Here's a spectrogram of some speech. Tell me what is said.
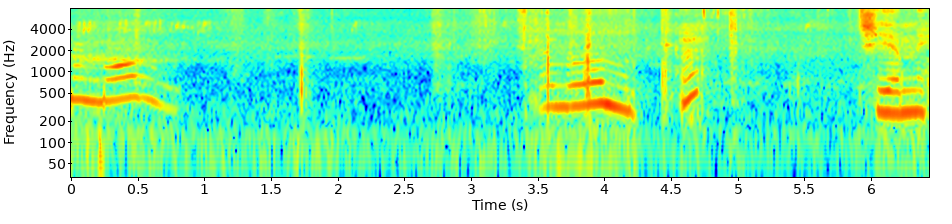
มันมุมมันมุมเชียมนี่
